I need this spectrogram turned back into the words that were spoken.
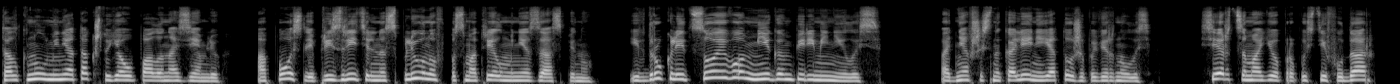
Толкнул меня так, что я упала на землю, а после, презрительно сплюнув, посмотрел мне за спину. И вдруг лицо его мигом переменилось. Поднявшись на колени, я тоже повернулась. Сердце мое, пропустив удар,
